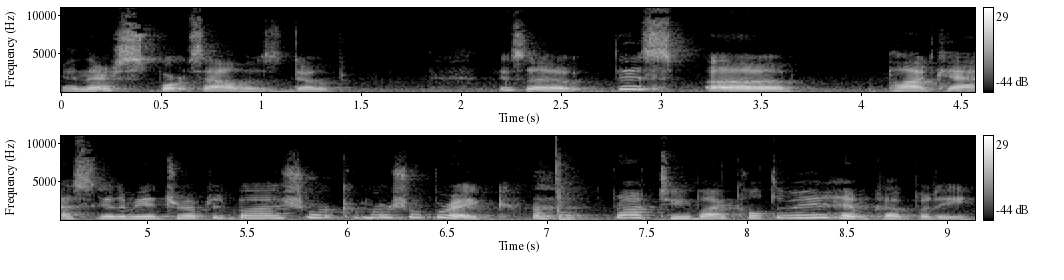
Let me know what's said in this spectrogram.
And their sports salve is dope. This uh this uh podcast is going to be interrupted by a short commercial break. brought to you by Cultivated Hemp Company.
